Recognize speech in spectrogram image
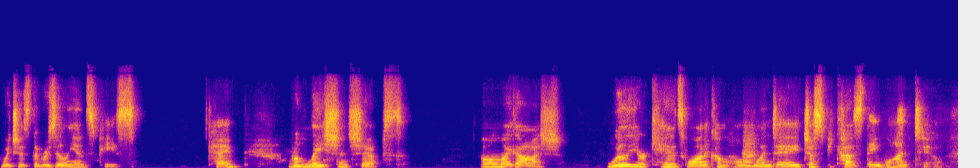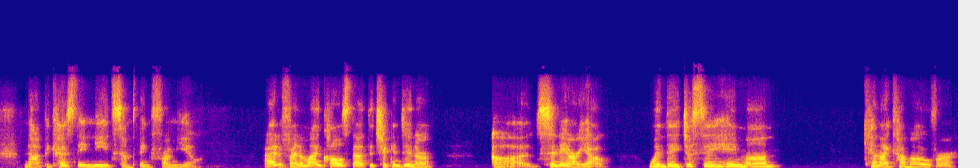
which is the resilience piece. Okay. Relationships. Oh my gosh. Will your kids want to come home one day just because they want to, not because they need something from you? I had a friend of mine calls that the chicken dinner uh, scenario when they just say, Hey, mom, can I come over?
